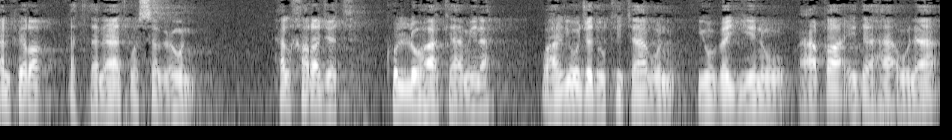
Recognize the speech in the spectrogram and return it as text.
الفرق الثلاث والسبعون هل خرجت كلها كاملة؟ وهل يوجد كتاب يبين عقائد هؤلاء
